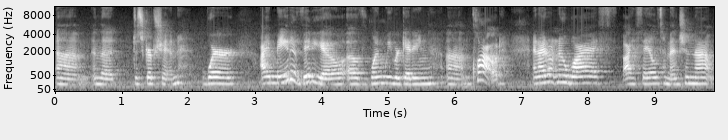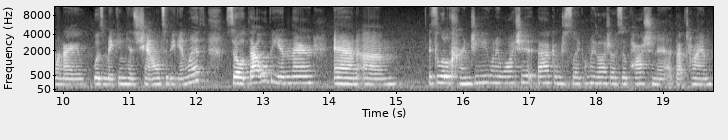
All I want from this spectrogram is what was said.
um, in the description, where I made a video of when we were getting um, Cloud. And I don't know why I, I failed to mention that when I was making his channel to begin with. So that will be in there. And um, it's a little cringy when I watch it back. I'm just like, oh my gosh, I was so passionate at that time.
